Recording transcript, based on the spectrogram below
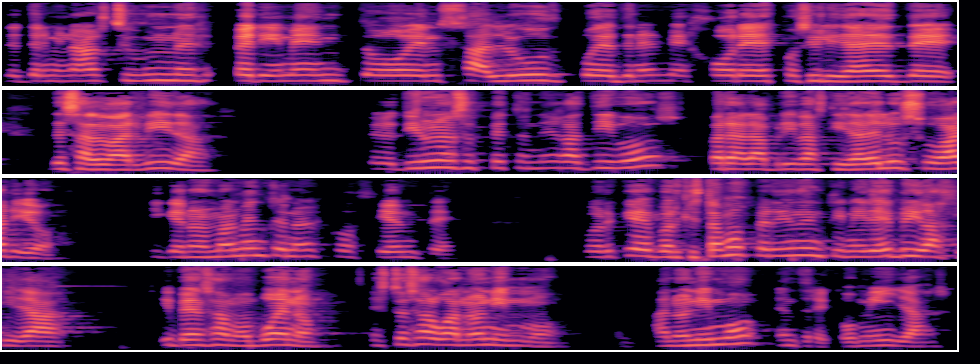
determinar si un experimento en salud puede tener mejores posibilidades de, de salvar vidas. Pero tiene unos aspectos negativos para la privacidad del usuario y que normalmente no es consciente. ¿Por qué? Porque estamos perdiendo intimidad y privacidad. Y pensamos, bueno, esto es algo anónimo. Anónimo entre comillas.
